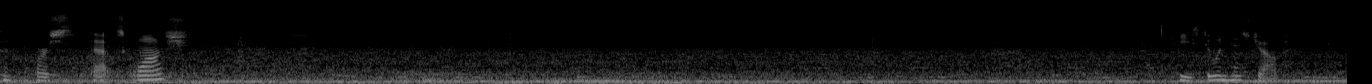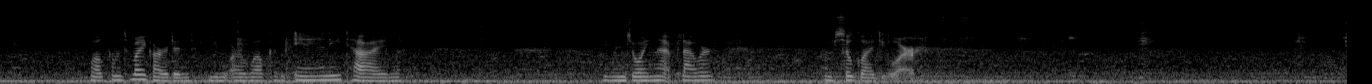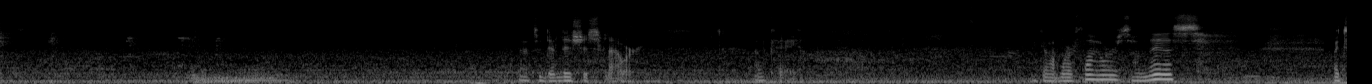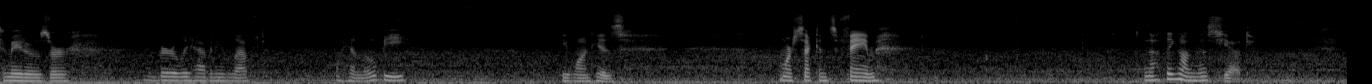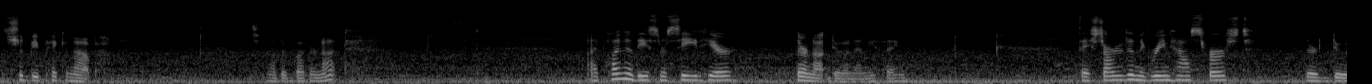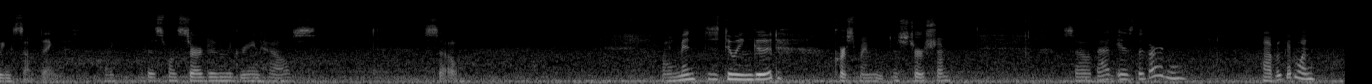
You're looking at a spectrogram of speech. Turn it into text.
Of course, that squash. He's doing his job. Welcome to my garden. You are welcome anytime. You enjoying that flower? I'm so glad you are. That's a delicious flower. Okay. We got more flowers on this. My tomatoes are, I barely have any left. Oh, hello, bee. He won his more seconds of fame. Nothing on this yet. It should be picking up. It's another butternut. I planted these from seed here. They're not doing anything. They started in the greenhouse first. They're doing something. Like this one started in the greenhouse. So, my mint is doing good. Of course, my nasturtium. So that is the garden. Have a good one.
